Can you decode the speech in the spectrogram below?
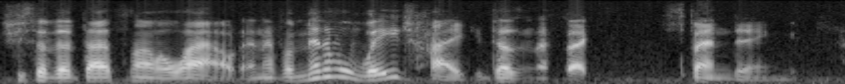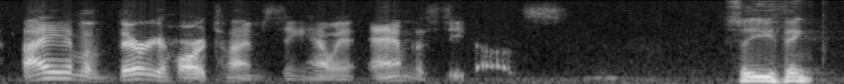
She said that that's not allowed. And if a minimum wage hike doesn't affect spending, I have a very hard time seeing how amnesty does. So you think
